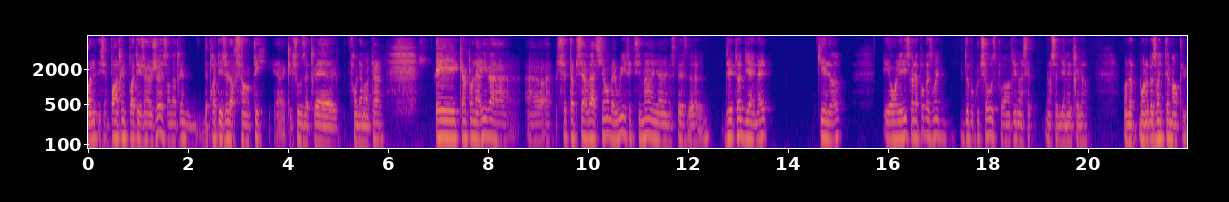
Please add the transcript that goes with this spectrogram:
on n'est pas en train de protéger un jeu, on est en train de protéger leur santé, euh, quelque chose de très fondamental. Et quand on arrive à, cette observation, ben oui, effectivement, il y a une espèce d'état de, bien-être qui est là. Et on réalise qu'on n'a pas besoin de beaucoup de choses pour entrer dans, ce bien-être-là. On a, on a besoin de tellement peu.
